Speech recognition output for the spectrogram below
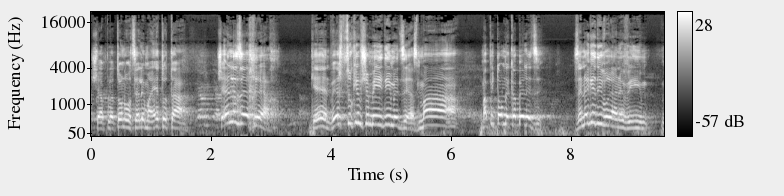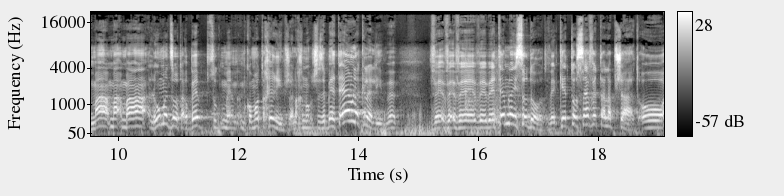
שאפלטון רוצה למעט אותה, שאין לזה הכרח, כן, ויש פסוקים שמעידים את זה, אז מה, מה פתאום לקבל את זה? זה נגד דברי הנביאים, מה, מה, מה, לעומת זאת הרבה פסוק, מקומות אחרים שאנחנו, שזה בהתאם לכללים ובהתאם ליסודות וכתוספת על הפשט או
